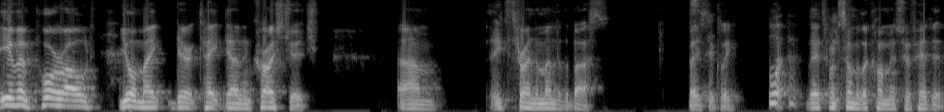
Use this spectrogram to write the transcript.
even poor old your mate Derek Tate down in Christchurch, um, he's thrown them under the bus, basically. What? That's what some of the comments we've had that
